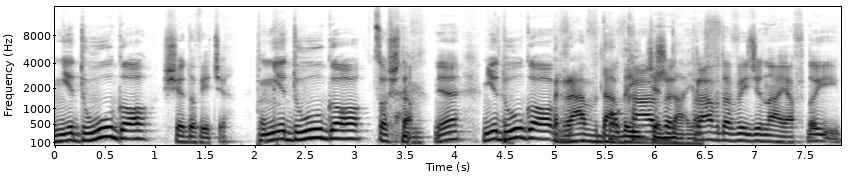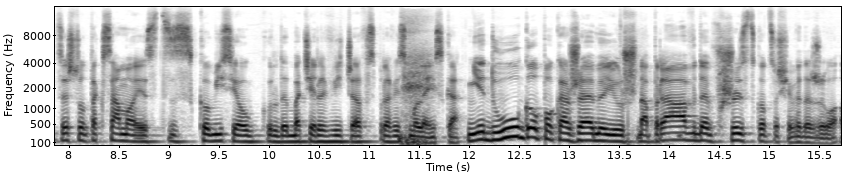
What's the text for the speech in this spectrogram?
niedługo się dowiecie. Niedługo coś tam, nie? Niedługo Prawda pokaże, wyjdzie na jaw. Prawda wyjdzie na jaw. No i zresztą tak samo jest z komisją kurde Macierewicza w sprawie Smoleńska. Niedługo pokażemy już naprawdę wszystko, co się wydarzyło.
